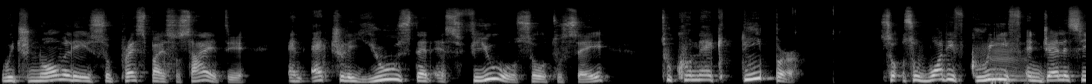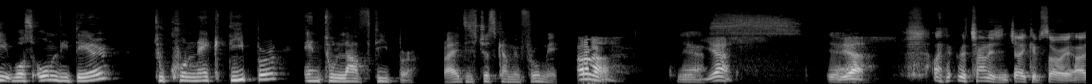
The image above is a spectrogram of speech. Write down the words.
which normally is suppressed by society and actually use that as fuel, so to say, to connect deeper. So, so what if grief mm. and jealousy was only there to connect deeper and to love deeper? Right? It's just coming through me. Oh, yeah. Yes. Yeah. yeah. I think the challenge, and Jacob, sorry, I,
